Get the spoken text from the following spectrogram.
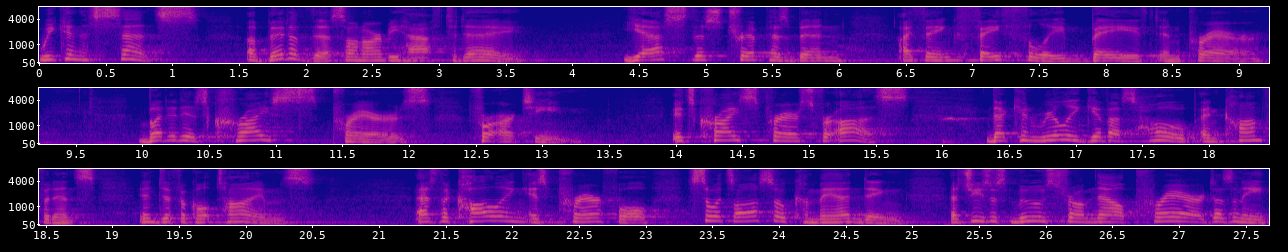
we can sense a bit of this on our behalf today. Yes, this trip has been, I think, faithfully bathed in prayer, but it is Christ's prayers for our team. It's Christ's prayers for us that can really give us hope and confidence in difficult times. As the calling is prayerful, so it's also commanding. As Jesus moves from now prayer, doesn't he,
